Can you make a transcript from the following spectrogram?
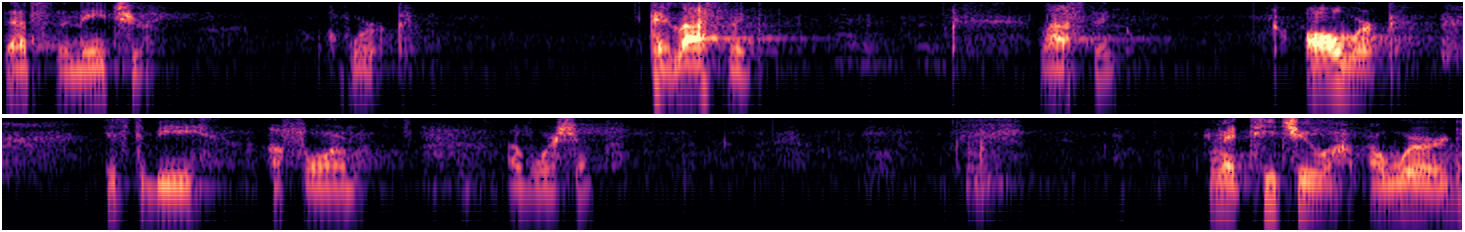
That's the nature of work. Okay, last thing. Last thing. All work is to be a form of worship. I'm going to teach you a word,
